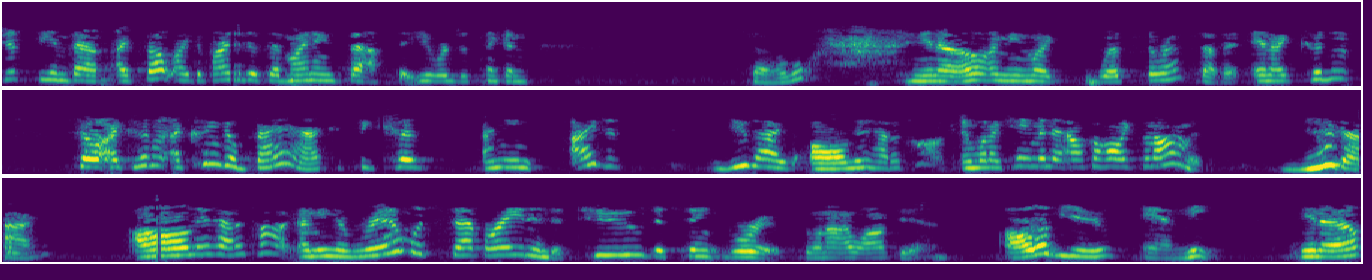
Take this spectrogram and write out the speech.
just being Beth, I felt like if I had just said my name's Beth, that you were just thinking, so, you know, I mean, like, what's the rest of it? And I couldn't, so I couldn't, I couldn't go back because, I mean, I just, you guys all knew how to talk. And when I came into Alcoholics Anonymous, you guys all knew how to talk. I mean, the room was separated into two distinct groups when I walked in. All of you and me. You know?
